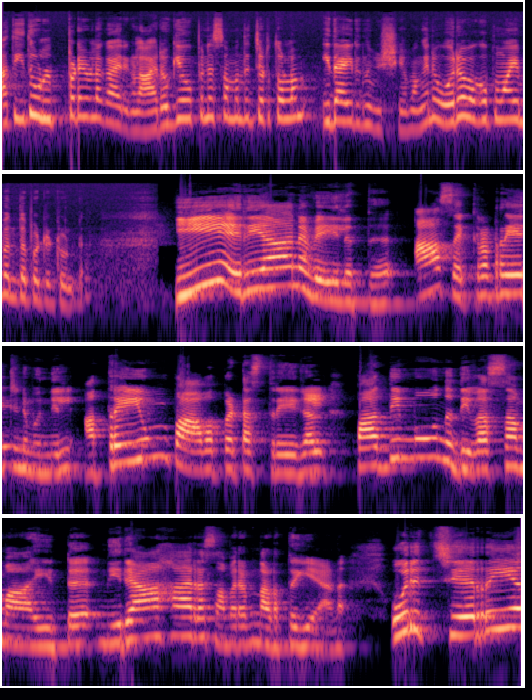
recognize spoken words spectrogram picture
അത് ഇത് ഉൾപ്പെടെയുള്ള കാര്യങ്ങൾ. ആരോഗ്യവകുപ്പിനെ സംബന്ധിച്ചിടത്തോളം ഇതായിരുന്നു വിഷയം. അങ്ങനെ ഓരോ വകുപ്പുമായി ബന്ധപ്പെട്ടിട്ടുണ്ട്. ഈ എരിയാന വെയിലത്ത് ആ സെക്രട്ടേറിയറ്റിന് മുന്നിൽ അത്രയും പാവപ്പെട്ട സ്ത്രീകൾ പതിമൂന്ന് ദിവസമായിട്ട് നിരാഹാര സമരം നടത്തുകയാണ്. ഒരു ചെറിയ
